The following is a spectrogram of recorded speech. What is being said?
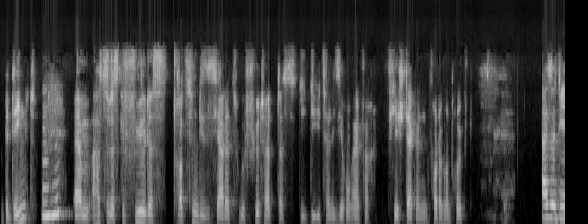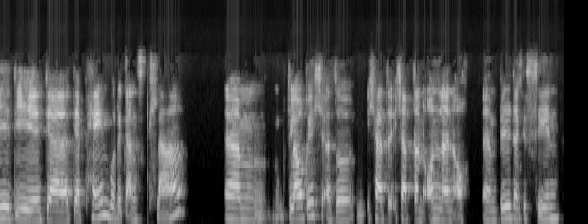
bedingt. Mhm. Ähm, hast du das Gefühl, dass trotzdem dieses Jahr dazu geführt hat, dass die Digitalisierung einfach viel stärker in den Vordergrund rückt? Also die, die, der, der Pain wurde ganz klar, ähm, glaube ich. Also ich hatte, ich habe dann online auch ähm, Bilder gesehen,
